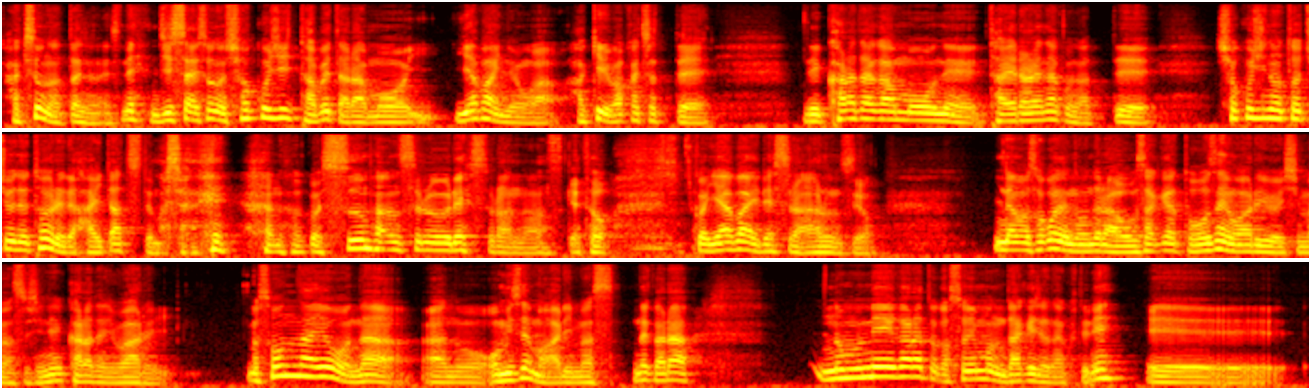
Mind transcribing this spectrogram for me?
吐きそうになったんじゃないですね。実際その食事食べたらもうやばいのがはっきり分かっちゃって、で、体がもうね、耐えられなくなって、食事の途中でトイレで吐いたっつってましたね。あの、これ数万するレストランなんですけど、これやばいレストランあるんですよ。でもそこで飲んだらお酒は当然悪い酔いしますしね、体に悪い。まあ、そんなような、あの、お店もあります。だから、飲む銘柄とかそういうものだけじゃなくてね、えー、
